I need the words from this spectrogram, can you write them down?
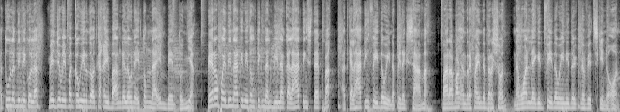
At tulad ni Nicola, medyo may pagkawirdo at kakaiba ang galaw na itong naimbento niya. Pero pwede natin itong tingnan bilang kalahating step back at kalahating fadeaway na pinagsama. Para bang unrefined na version ng one-legged fadeaway ni Dirk Nowitzki noon.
